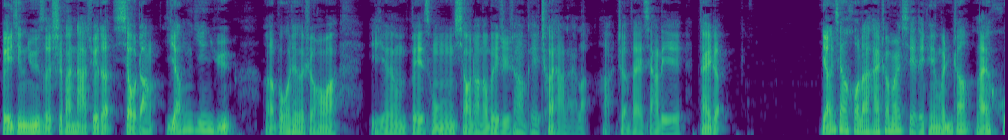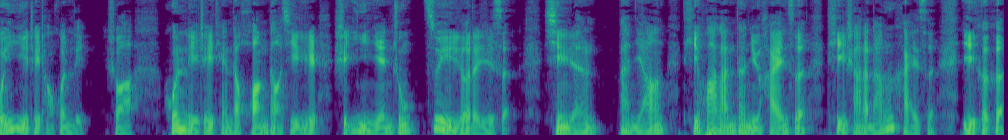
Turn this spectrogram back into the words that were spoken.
北京女子师范大学的校长杨荫瑜啊。不过这个时候啊，已经被从校长的位置上给撤下来了啊，正在家里待着。杨绛后来还专门写了一篇文章来回忆这场婚礼，说啊。婚礼这天的黄道吉日是一年中最热的日子，新人、伴娘、提花篮的女孩子、提纱的男孩子，一个个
